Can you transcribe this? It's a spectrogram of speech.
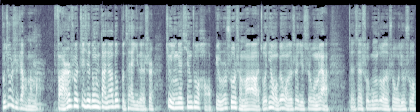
不就是这样的吗？反而说这些东西大家都不在意的事儿，就应该先做好。比如说什么啊？昨天我跟我的设计师，我们俩在在说工作的时候，我就说，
